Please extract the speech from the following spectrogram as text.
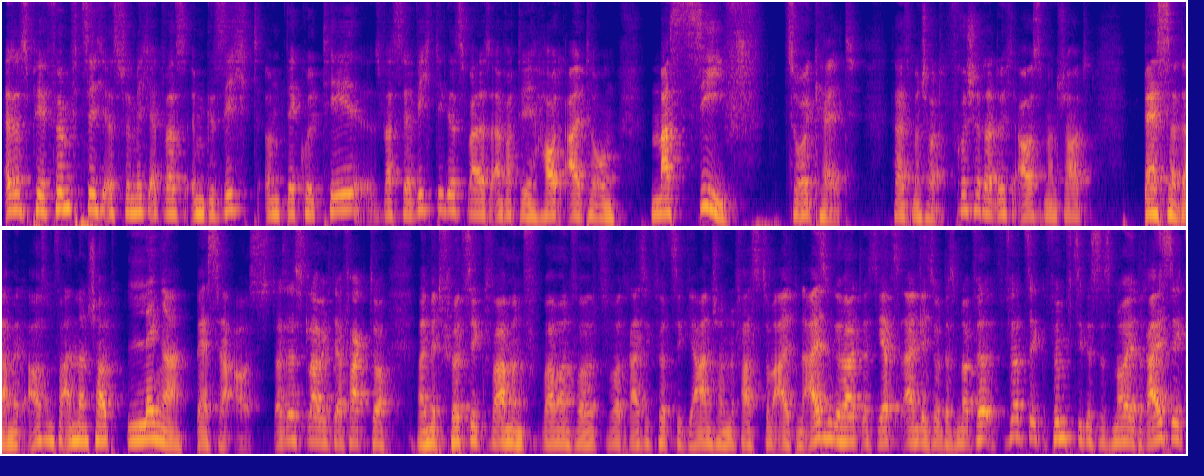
SSP 50 ist für mich etwas im Gesicht und Dekolleté, was sehr wichtig ist, weil es einfach die Hautalterung massiv zurückhält. Das heißt, man schaut frischer dadurch aus, man schaut besser damit aus und vor allem man schaut länger besser aus. Das ist, glaube ich, der Faktor, weil mit 40 war man, war man vor, vor 30, 40 Jahren schon fast zum alten Eisen gehört, ist jetzt eigentlich so, das neu- 40, 50 ist das neue 30.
